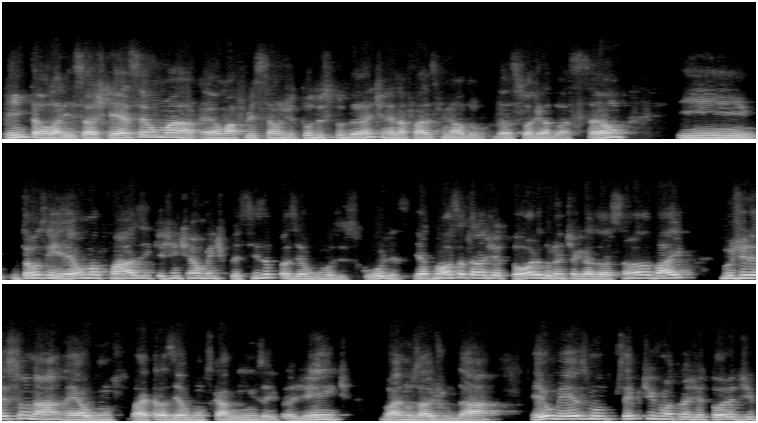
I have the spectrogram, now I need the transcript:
Então, Larissa, eu acho que essa é uma, é uma aflição de todo estudante, né, na fase final do, da sua graduação. E então, assim, é uma fase que a gente realmente precisa fazer algumas escolhas, e a nossa trajetória durante a graduação ela vai nos direcionar, né? Alguns, vai trazer alguns caminhos aí para gente, vai nos ajudar. Eu mesmo sempre tive uma trajetória de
